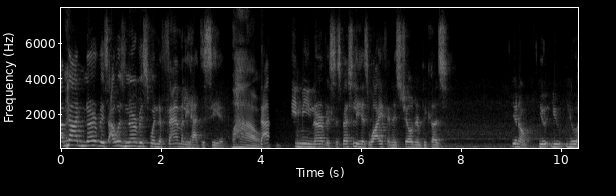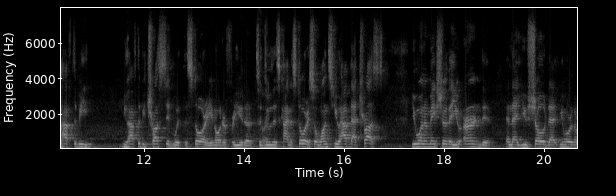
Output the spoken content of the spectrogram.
I'm not nervous. I was nervous when the family had to see it. Wow. That made me nervous, especially his wife and his children, because you know you you you have to be you have to be trusted with the story in order for you to to do this kind of story. So once you have that trust, you want to make sure that you earned it and that you showed that you were the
